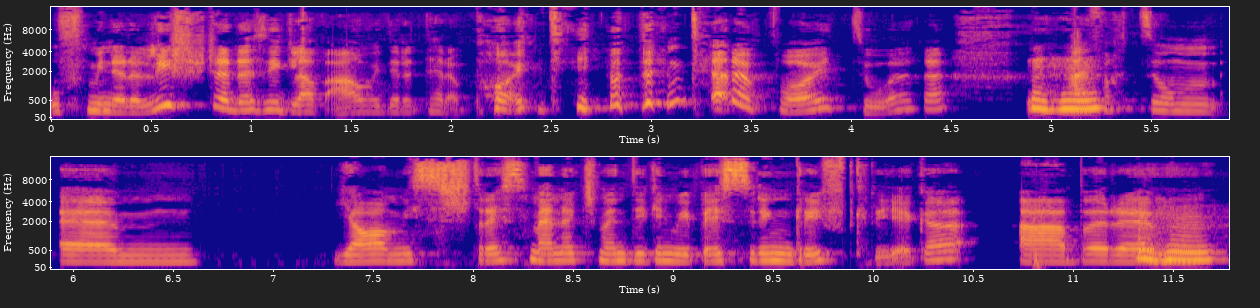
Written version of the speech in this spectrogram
auf meiner Liste, dass ich glaube auch wieder eine Therapeutin oder einen Therapeut suche. Mhm. Einfach zum, ähm, ja, mein Stressmanagement irgendwie besser in den Griff kriegen. Aber, ähm, Mhm.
